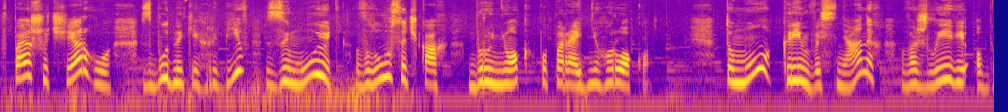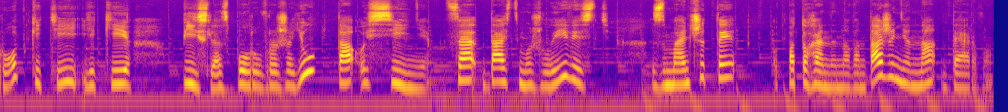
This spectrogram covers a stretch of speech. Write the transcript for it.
В першу чергу збудники грибів зимують в лусочках бруньок попереднього року. Тому, крім весняних, важливі обробки ті, які після збору врожаю та осінні. Це дасть можливість зменшити патогенне навантаження на дерево.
